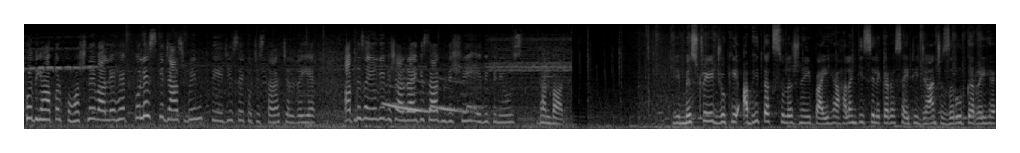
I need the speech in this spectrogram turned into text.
खुद यहाँ पर पहुँचने वाले हैं। पुलिस की जांचबीन तेज़ी से कुछ इस तरह चल रही है। अपने सहयोगी विशाल राय के साथ निधिश्री एबीपी न्यूज़ धनबाद। ये मिस्ट्री जो कि अभी तक सुलझ नहीं पाई है, हालाँकि इसे लेकर एसआईटी जाँच ज़रूर कर रही है।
